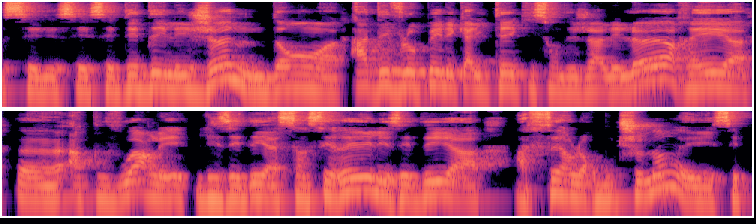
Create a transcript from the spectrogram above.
C'est d'aider les jeunes dans à développer les qualités qui sont déjà les leurs et à pouvoir les les aider à s'insérer les aider à à faire leur bout de chemin. Et c'est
